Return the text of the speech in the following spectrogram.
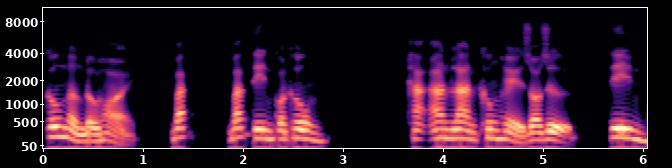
Câu ngẩng đầu hỏi, bác bác tin con không? Hạ an lan không hề do dự, tin.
